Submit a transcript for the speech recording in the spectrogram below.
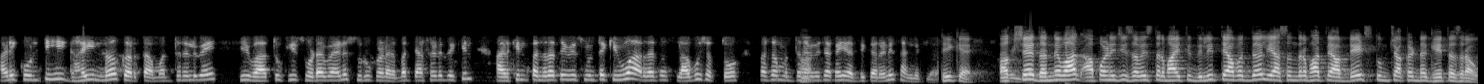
आणि कोणतीही घाई न करता मध्य रेल्वे ही वाहतूक ही थोड्या वेळाने सुरू करणार. पण त्यासाठी देखील आणखीन पंधरा ते वीस मिनिटं किंवा अर्धा तास लागू शकतो असं मध्य. रेल्वेच्या काही अधिकाऱ्यांनी सांगितलं. ठीक आहे. अक्षय धन्यवाद. आपण ही जी सविस्तर माहिती दिली त्याबद्दल या संदर्भातले अपडेट्स तुमच्याकडनं घेतच राहू.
